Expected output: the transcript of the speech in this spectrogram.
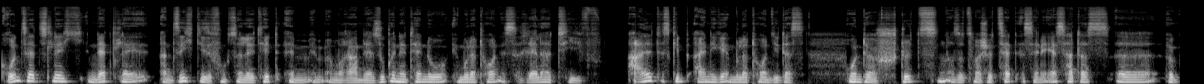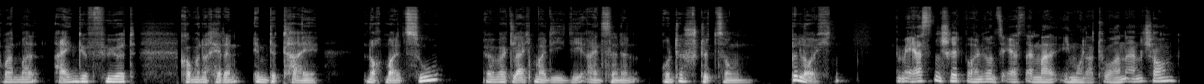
Grundsätzlich, Netplay an sich, diese Funktionalität im, im, im Rahmen der Super Nintendo Emulatoren ist relativ alt. Es gibt einige Emulatoren, die das unterstützen. Also zum Beispiel ZSNES e hat das äh, irgendwann mal eingeführt. Kommen wir nachher dann im Detail nochmal zu, wenn wir gleich mal die, die einzelnen Unterstützungen beleuchten. Im ersten Schritt wollen wir uns erst einmal Emulatoren anschauen.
